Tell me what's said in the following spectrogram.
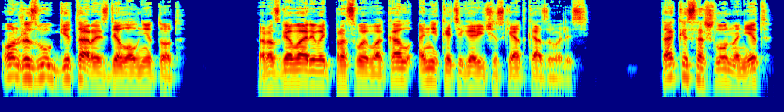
Он же звук гитары сделал не тот. Разговаривать про свой вокал они категорически отказывались. Так и сошло на нет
